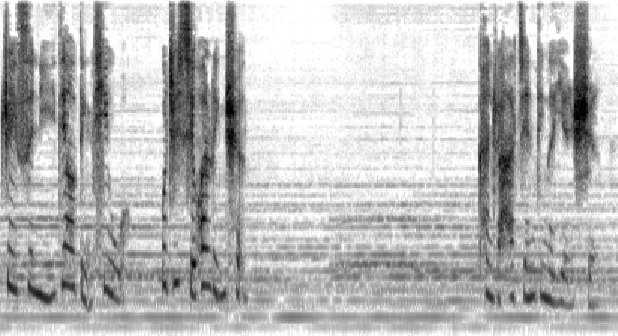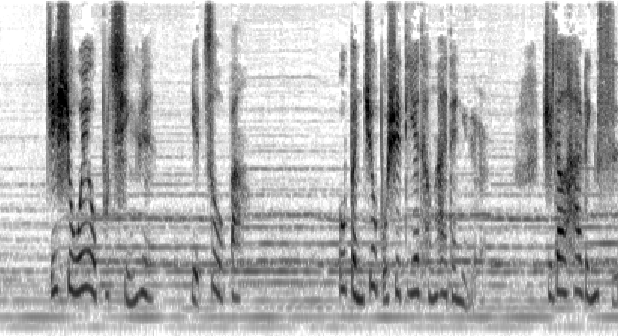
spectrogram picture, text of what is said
这次你一定要顶替我，我只喜欢凌晨。”看着他坚定的眼神，即使我有不情愿，也作罢。我本就不是爹疼爱的女儿，直到他临死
